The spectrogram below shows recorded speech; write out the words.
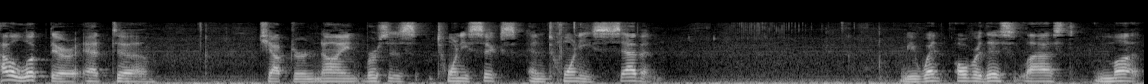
Have a look there at uh, chapter 9, verses 26 and 27. We went over this last month.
